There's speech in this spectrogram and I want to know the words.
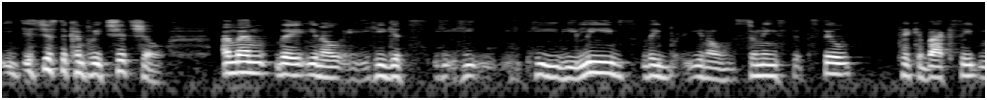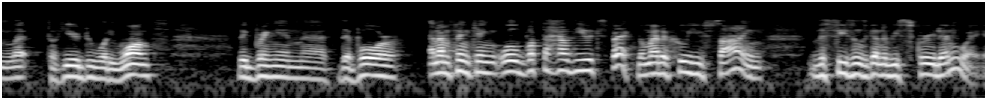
it's just a complete shit show. And then they, you know, he gets he he he, he leaves. They, you know, Suning st- still take a back seat and let Thohir do what he wants. They bring in uh, De Boer, and I'm thinking, well, what the hell do you expect? No matter who you sign, the season's going to be screwed anyway,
